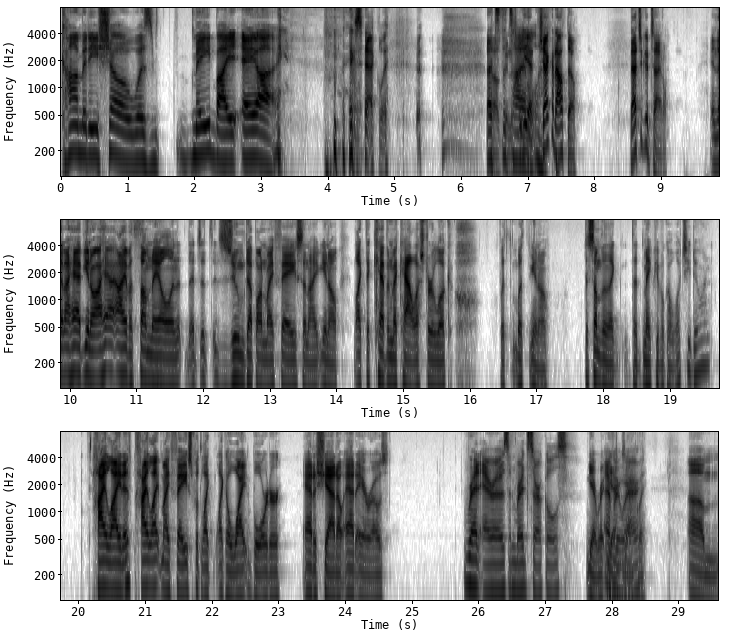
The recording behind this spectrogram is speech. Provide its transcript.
comedy show was made by AI. exactly. That's Oh, the goodness. But title. Yeah, check it out though. That's a good title. And then I have, you know, I, ha- I have a thumbnail and it's, it's, it's zoomed up on my face, and I, you know, like the Kevin McAllister look, with with you know, just something like that make people go, "What's he doing?" Highlight it, highlight my face with like like a white border, add a shadow, add arrows. Red arrows and red circles. Yeah, right. Yeah, Everywhere. exactly. Um,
